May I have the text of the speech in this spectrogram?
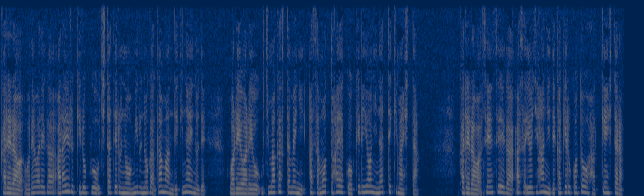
彼らは我々があらゆる記録を打ち立てるのを見るのが我慢できないので、我々を打ち負かすために朝もっと早く起きるようになってきました。彼らは先生が朝4時半に出かけることを発見したら、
